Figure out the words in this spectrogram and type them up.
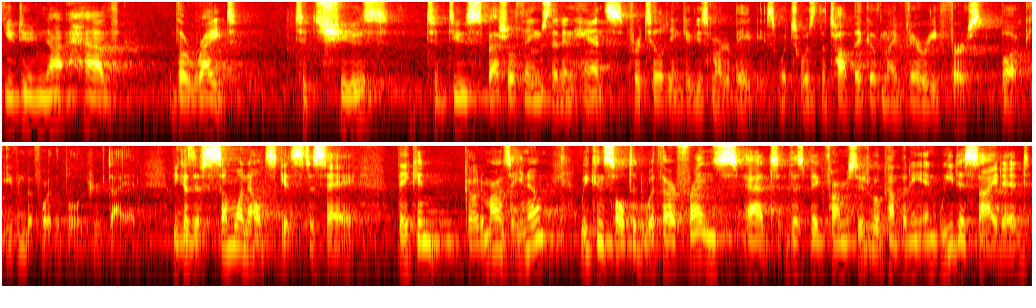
You do not have the right to choose to do special things that enhance fertility and give you smarter babies, which was the topic of my very first book, even before the Bulletproof Diet. Because if someone else gets to say, they can go tomorrow and say, you know, we consulted with our friends at this big pharmaceutical company and we decided,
